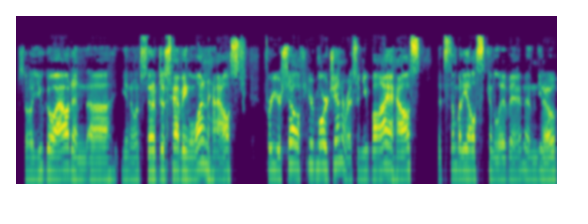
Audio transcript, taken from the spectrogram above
So you go out and uh, you know instead of just having one house for yourself you're more generous and you buy a house that somebody else can live in and you know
